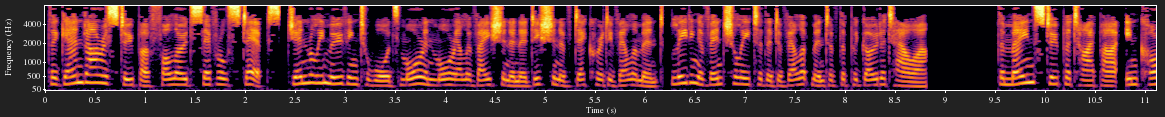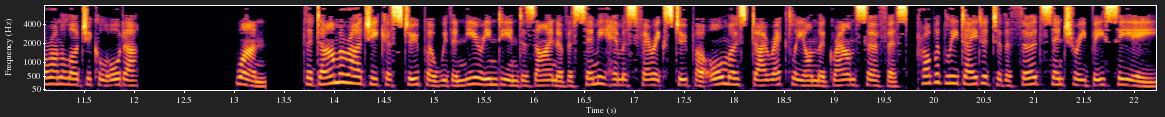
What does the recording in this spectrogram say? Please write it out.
The Gandhara stupa followed several steps, generally moving towards more and more elevation and addition of decorative element, leading eventually to the development of the pagoda tower. The main stupa type are, in chronological order 1. The Dharmarajika stupa with a near-Indian design of a semi-hemispheric stupa almost directly on the ground surface, probably dated to the 3rd century BCE.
